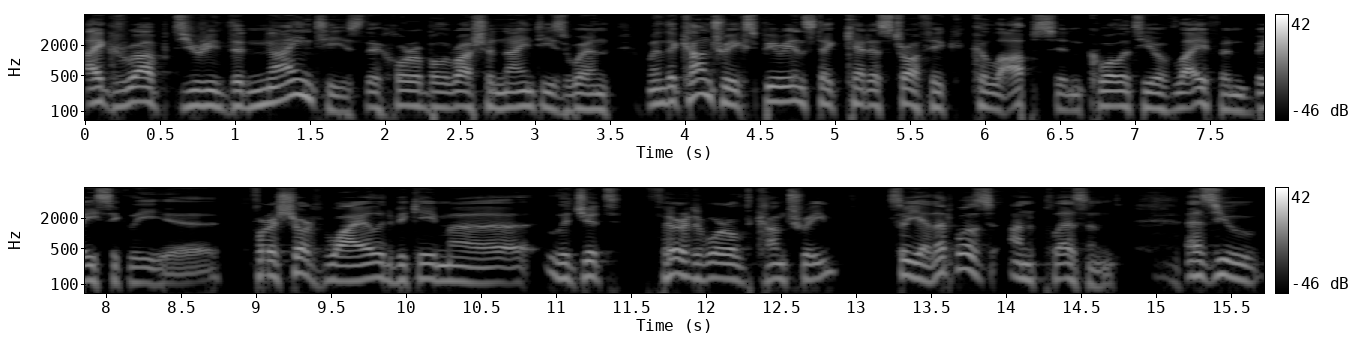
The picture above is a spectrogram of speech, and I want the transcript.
I grew up during the 90s, the horrible Russian 90s, when when the country experienced a catastrophic collapse in quality of life, and basically, uh, for a short while, it became a legit third world country. So yeah, that was unpleasant. As you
